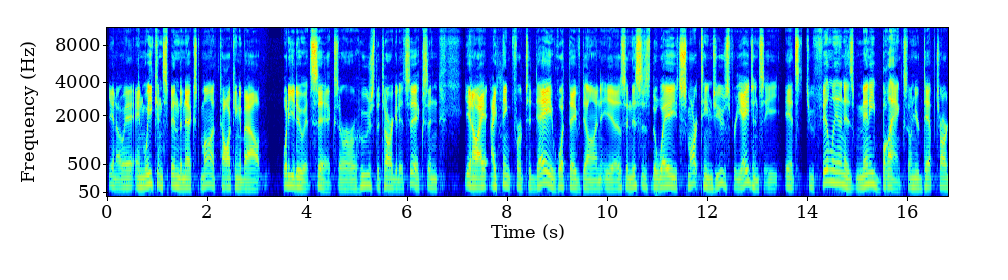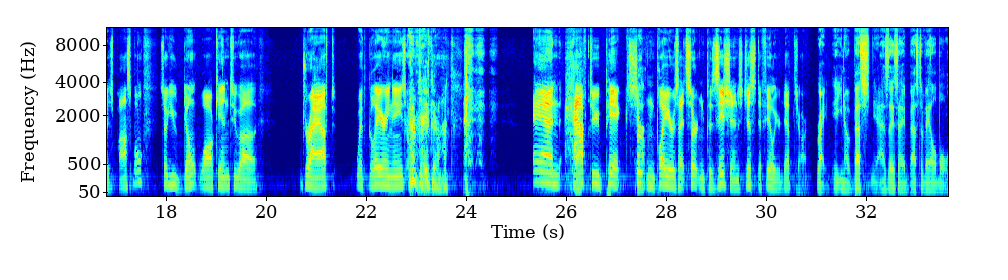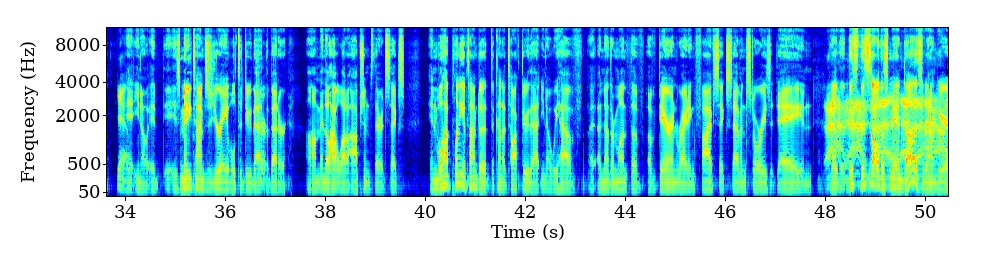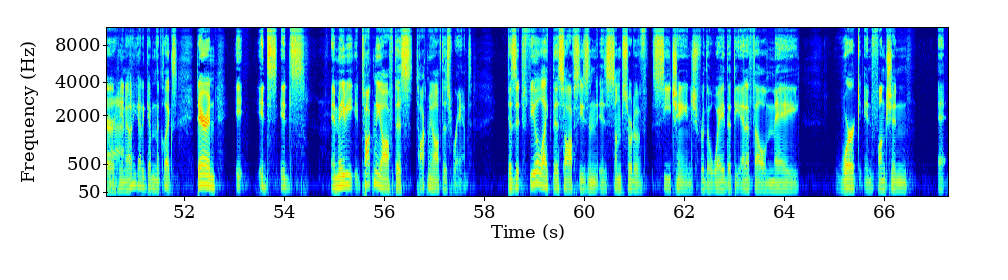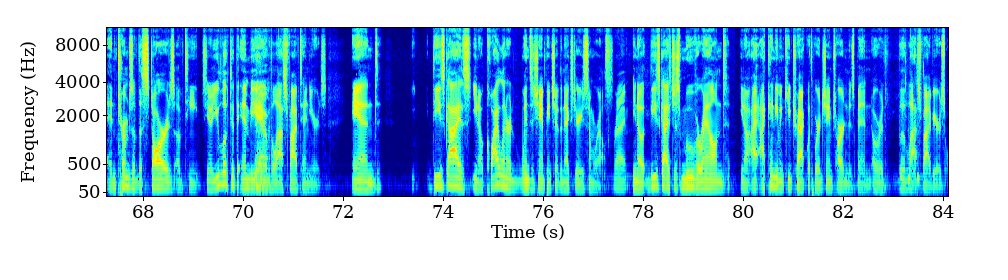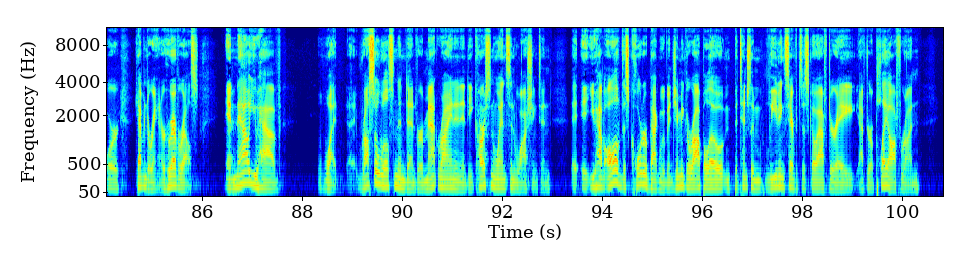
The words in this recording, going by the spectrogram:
you know, and we can spend the next month talking about what do you do at six or who's the target at six. And, you know, I, I think for today, what they've done is, and this is the way smart teams use free agency, it's to fill in as many blanks on your depth chart as possible so you don't walk into a draft with glaring needs. Dave Gettleman. And have to pick certain players at certain positions just to fill your depth chart. Right. You know, best as they say, best available. Yeah. Eh, You know, it, it- as many times as you're able to do that, Sure. the better. Um, and they'll have a lot of options there at six. And we'll have plenty of time to, to kind of talk through that. You know, we have a, another month of, of Darin writing five, six, seven stories a day, and you know, th- this this is all this man does around here. You know, you got to give him the clicks. Darin, it, it's it's and maybe talk me off this talk me off this rant. Does it feel like this offseason is some sort of sea change for the way that the NFL may work and function in terms of the stars of teams? You know, you looked at the NBA Yeah. over the last five, ten years, and these guys, you know, Kawhi Leonard wins a championship the next year, he's somewhere else. Right. You know, these guys just move around. You know, I, I can't even keep track with where James Harden has been over the last five years, or Kevin Durant, or whoever else. And now you have what Russell Wilson in Denver, Matt Ryan in Indy, Carson Wentz in Washington. It- it- you have all of this quarterback movement. Jimmy Garoppolo potentially leaving San Francisco after a after a playoff run,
